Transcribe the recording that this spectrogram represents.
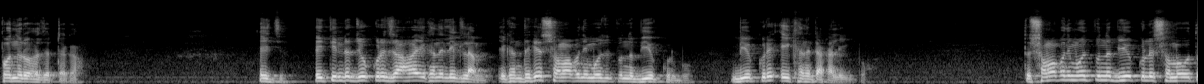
পনেরো হাজার টাকা। এই যে, এই তিনটা যোগ করে যা হয় এখানে লিখলাম। এখান থেকে সমাপনী মজুদ পণ্য বিয়োগ করব। বিয়োগ করে এইখানে টাকা লিখব। তো সমাপনী মজুদ পণ্য বিয়োগ করলে সম্ভবত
